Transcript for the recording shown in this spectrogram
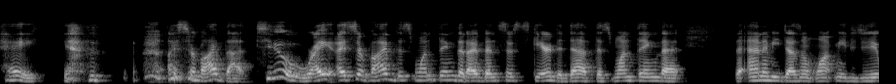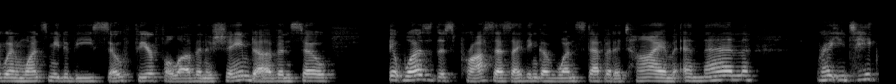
hey, I survived that too, right? I survived this one thing that I've been so scared to death, this one thing that the enemy doesn't want me to do and wants me to be so fearful of and ashamed of. And so it was this process, I think, of one step at a time. And then, right, you take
